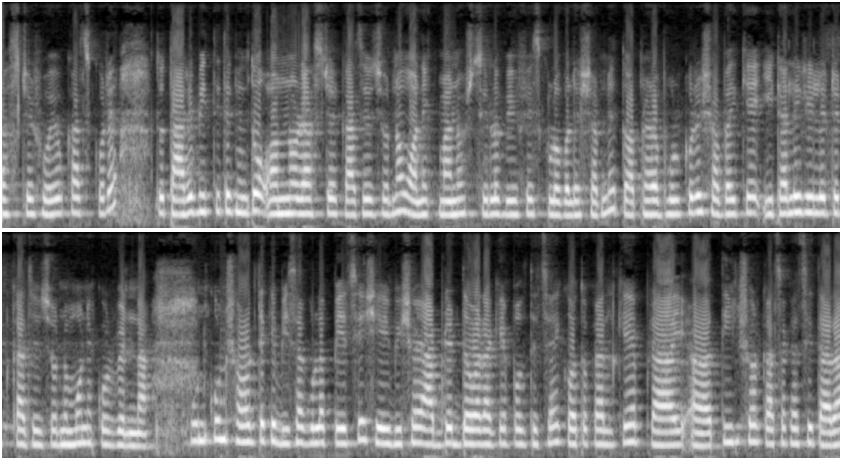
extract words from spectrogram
রাষ্ট্রের হয়েও কাজ করে। তো তার ভিত্তিতে কিন্তু অন্য রাষ্ট্রের কাজের জন্য অনেক মানুষ ছিল বিএফএস গ্লোবালের সামনে, তো আপনারা ভুল করে সবাইকে ইটালি রিলেটেড কাজের জন্য মনে করবেন না। কোন কোন শহর থেকে ভিসাগুলো পেয়েছে সেই বিষয়ে আপডেট দেওয়ার আগে বলতে চাই, গতকালকে প্রায় তিনশোর কাছাকাছি তারা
